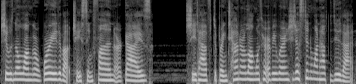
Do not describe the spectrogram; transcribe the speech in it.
She was no longer worried about chasing fun or guys. She'd have to bring Tanner along with her everywhere, and she just didn't want to have to do that.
